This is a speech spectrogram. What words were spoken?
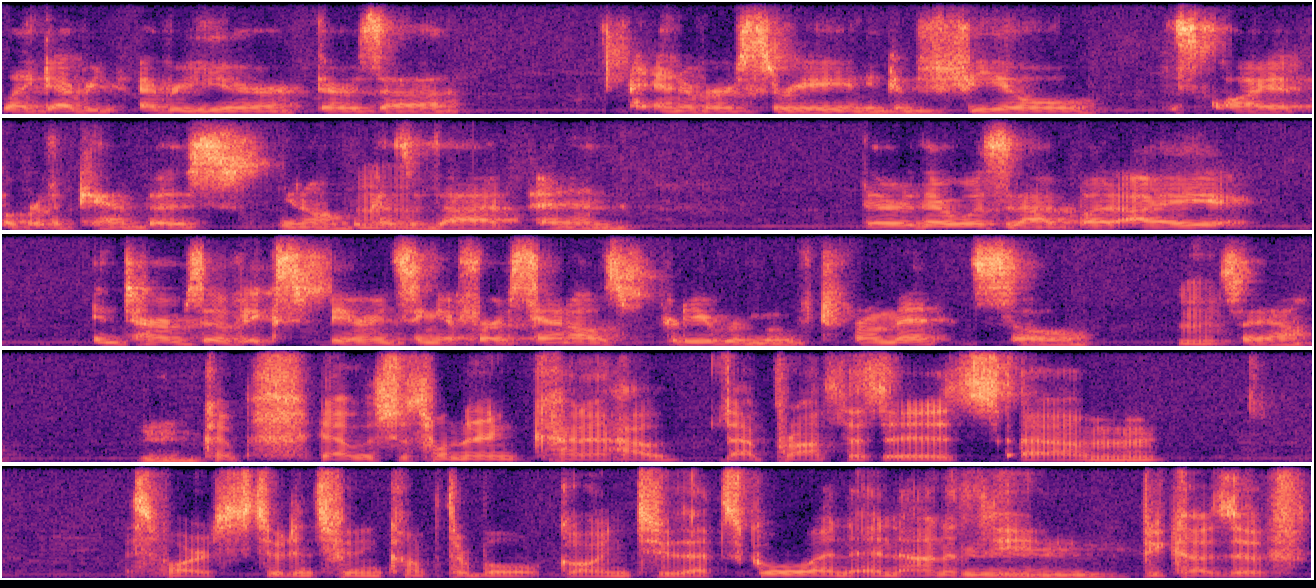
like every every year there's a anniversary and you can feel this quiet over the campus, you know, because mm. of that. And there, there was that, but I, in terms of experiencing it firsthand, I was pretty removed from it. So, mm. so yeah. Mm. Okay. Yeah, I was just wondering kind of how that process is, um, as far as students feeling comfortable going to that school, and and honestly, mm. because of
